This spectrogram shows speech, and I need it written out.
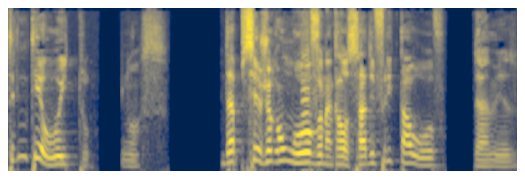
38. Nossa. Dá pra você jogar um ovo na calçada e fritar o ovo. Dá mesmo.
